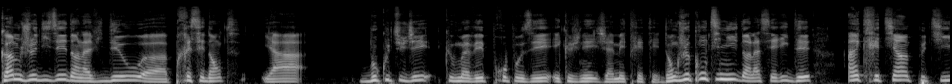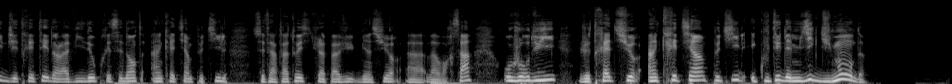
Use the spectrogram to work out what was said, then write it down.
Comme je disais dans la vidéo euh, précédente, il y a beaucoup de sujets que vous m'avez proposés et que je n'ai jamais traités. Donc je continue dans la série des un chrétien peut-il, j'ai traité dans la vidéo précédente, un chrétien peut-il se faire tatouer? Si tu l'as pas vu, bien sûr, euh, va voir ça. Aujourd'hui, je traite sur un chrétien peut-il écouter des musiques du monde?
